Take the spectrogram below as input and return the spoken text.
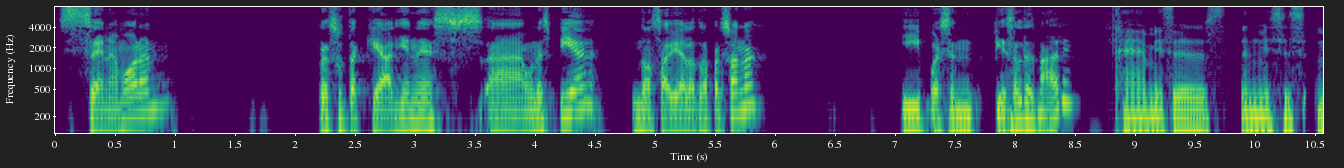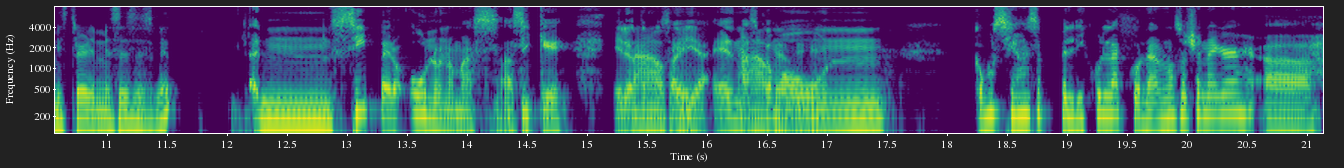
Se enamoran. Resulta que alguien es ah, un espía, no sabía la otra persona. Y pues empieza el desmadre. Eh, Mrs. and Mrs. Mr. y Mrs. Smith. Mm, sí, pero uno nomás. Así que el otro Ah, no sabía. Es más Ah, como un. ¿Cómo se llama esa película con Arnold Schwarzenegger? Ah,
